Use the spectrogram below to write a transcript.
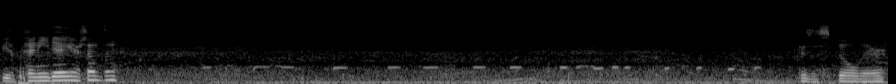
Be a penny day or something? There's a spill there.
